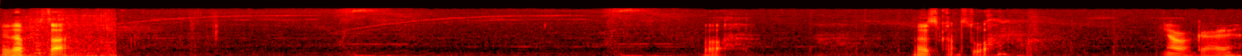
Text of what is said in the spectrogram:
Dieser Pisser. So. Das kannst du haben. Oh, geil.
